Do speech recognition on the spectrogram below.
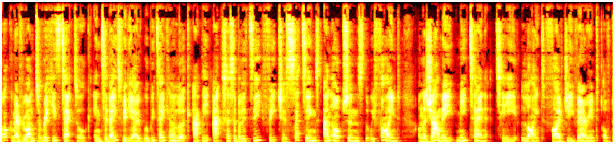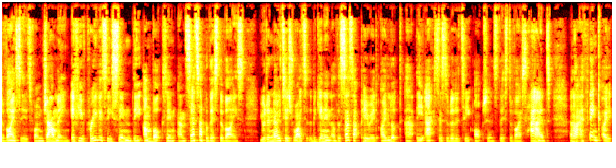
Welcome everyone to Ricky's Tech Talk. In today's video, we'll be taking a look at the accessibility, features, settings and options that we find on the Xiaomi Mi 10T Lite 5G variant of devices from Xiaomi. If you've previously seen the unboxing and setup of this device, you would have noticed right at the beginning of the setup period, I looked at the accessibility options this device had, and I think I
